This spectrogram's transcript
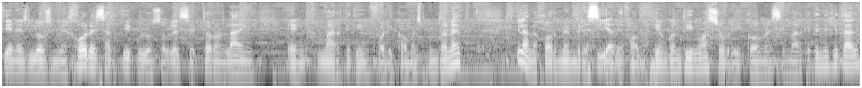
Tienes los mejores artículos sobre el sector online en marketingforecommerce.net y la mejor membresía de formación continua sobre e-commerce y marketing digital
